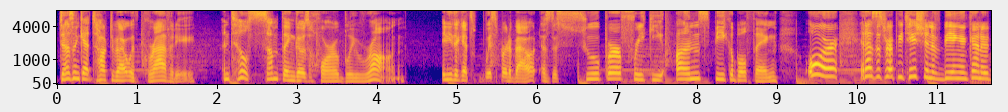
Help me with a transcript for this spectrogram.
doesn't get talked about with gravity until something goes horribly wrong. It either gets whispered about as this super freaky, unspeakable thing, or it has this reputation of being a kind of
